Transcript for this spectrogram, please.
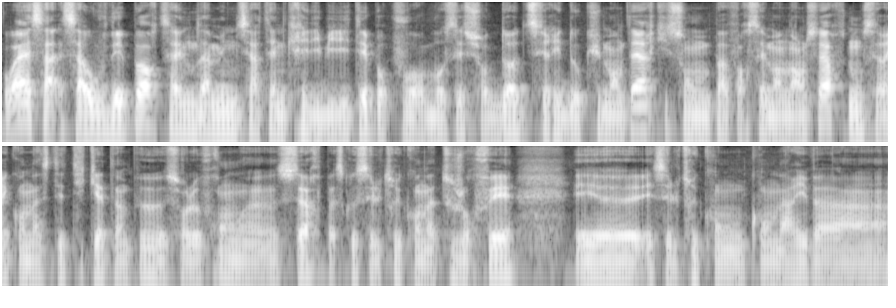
ouais, ça, ouvre des portes, ça nous amène une certaine crédibilité pour pouvoir bosser sur d'autres séries documentaires qui sont pas forcément dans le surf. Nous, c'est vrai qu'on a cette étiquette un peu sur le front surf parce que c'est le truc qu'on a toujours fait et c'est le truc qu'on arrive à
